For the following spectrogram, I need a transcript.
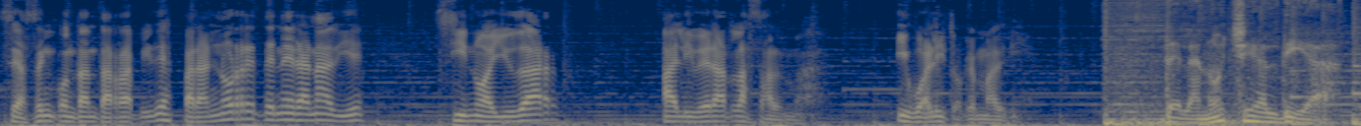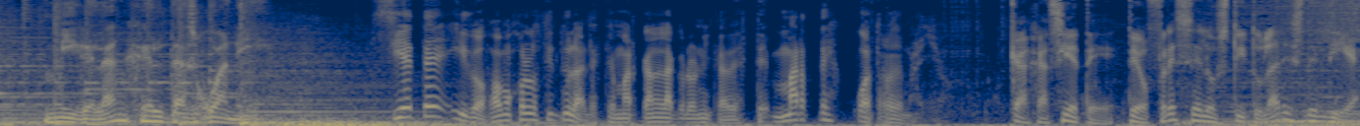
se hacen con tanta rapidez, para no retener a nadie, sino ayudar a liberar las almas. Igualito que en Madrid. De la noche al día, Miguel Ángel Dasguani. 7 y 2. Vamos con los titulares que marcan la crónica de este martes 4 de mayo. Caja 7 te ofrece los titulares del día.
